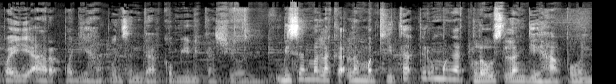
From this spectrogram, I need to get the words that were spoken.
paiara paghihapon sanda komunikasyon. Bisan malaka lang magkita pero mga close lang gihapon.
